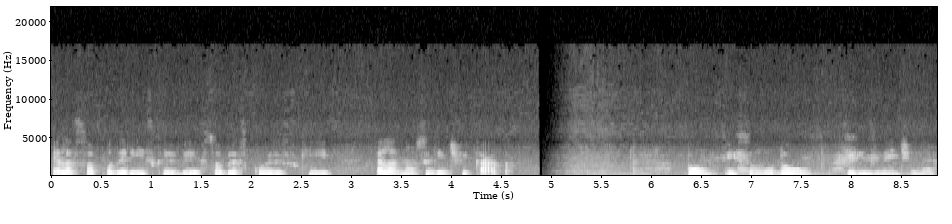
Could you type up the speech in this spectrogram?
ela só poderia escrever sobre as coisas que ela não se identificava. Bom, isso mudou, felizmente, né,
